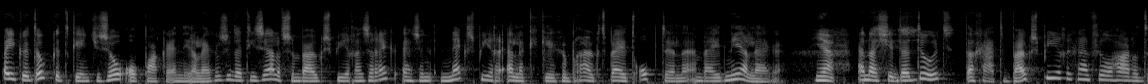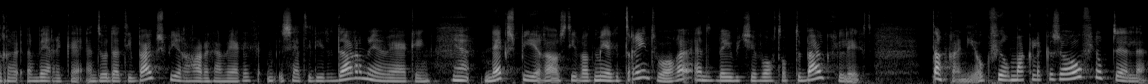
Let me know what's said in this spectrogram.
Maar je kunt ook het kindje zo oppakken en neerleggen... zodat hij zelf zijn buikspieren en zijn, rek- en zijn nekspieren elke keer gebruikt... bij het optillen en bij het neerleggen. Ja, En als je Precies. dat doet, dan gaat de buikspieren gaan veel harder dru- werken. En doordat die buikspieren harder gaan werken, zetten die de darmen in werking. ja, Nekspieren, als die wat meer getraind worden en het babytje wordt op de buik gelicht, dan kan die ook veel makkelijker zijn hoofdje optillen.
